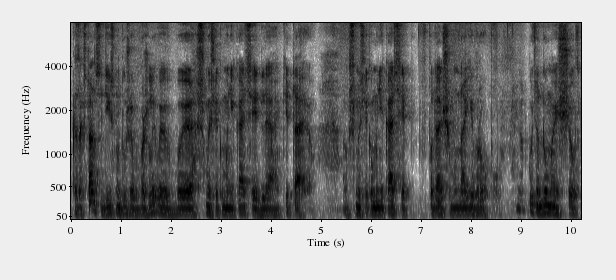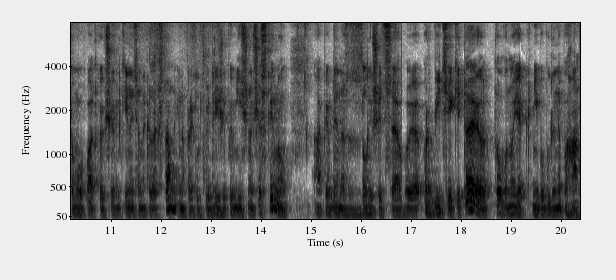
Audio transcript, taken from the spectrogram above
Казахстан це дійсно дуже важливий в смислі комунікації для Китаю, в смислі комунікації в подальшому на Європу. І от Путін думає, що в тому випадку, якщо він кинеться на Казахстан і, наприклад, відріже північну частину, а південна залишиться в орбіті Китаю, то воно як ніби буде непогано.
